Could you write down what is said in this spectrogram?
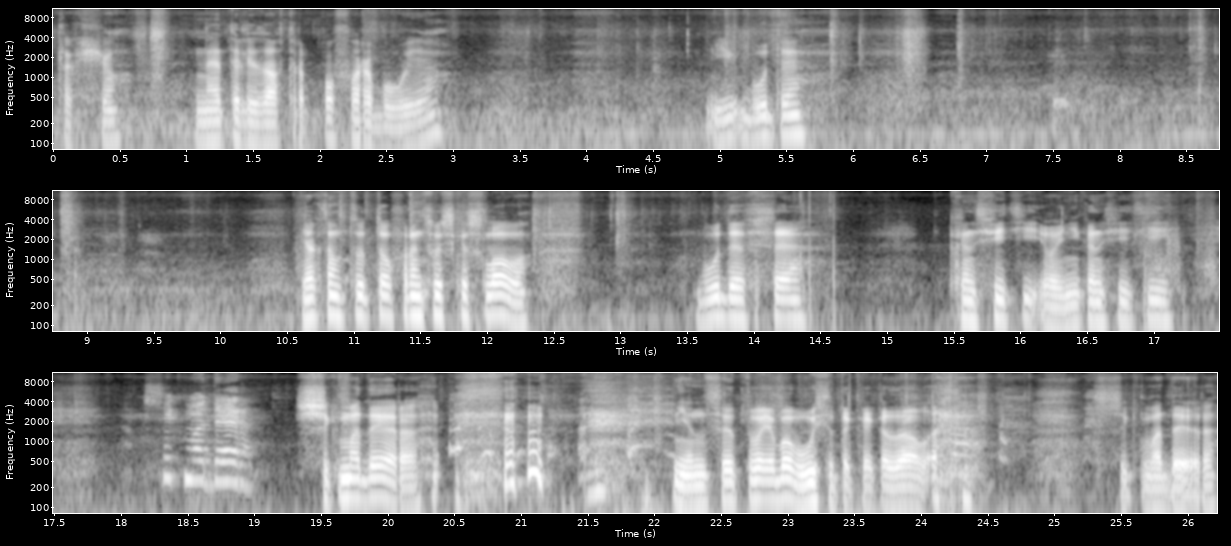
Так що Нетелі завтра пофарбує. І буде. Як там тут то французьке слово? Буде все конфеті. Ой, не конфеті. Шик Мадера. Шикмадера. Ні, ну це твоя бабуся таке казала. Шикмадера.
